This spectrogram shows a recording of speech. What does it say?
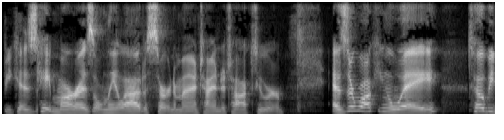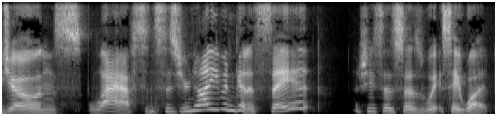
because Kate Mara is only allowed a certain amount of time to talk to her, as they're walking away, Toby Jones laughs and says, You're not even going to say it? And she says, says Wait, Say what?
